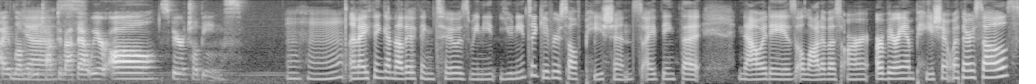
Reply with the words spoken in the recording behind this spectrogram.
I love yes. that you talked about that. We are all spiritual beings. Mm-hmm. And I think another thing too is we need you need to give yourself patience. I think that nowadays a lot of us aren't are very impatient with ourselves.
